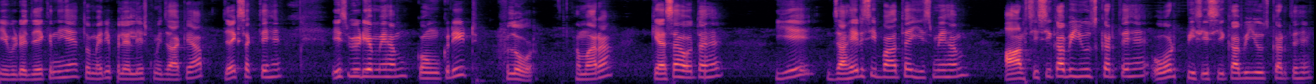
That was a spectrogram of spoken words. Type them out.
ये वीडियो देखनी है तो मेरी प्लेलिस्ट में जाके आप देख सकते हैं। इस वीडियो में हम कंक्रीट फ्लोर, हमारा कैसा होता है ये ज़ाहिर सी बात है, इसमें हम आरसीसी का भी यूज़ करते हैं और पीसीसी का भी यूज़ करते हैं।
